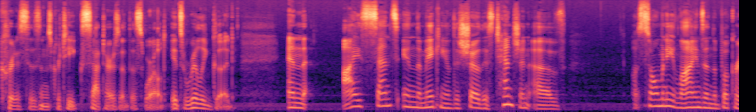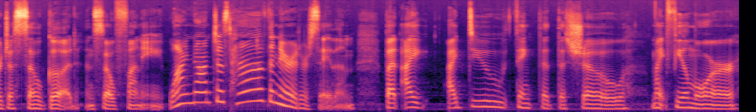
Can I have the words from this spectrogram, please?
criticisms, critiques, satires of this world. It's really good, and I sense in the making of the show this tension of so many lines in the book are just so good and so funny. Why not just have the narrator say them? But I I do think that the show might feel more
